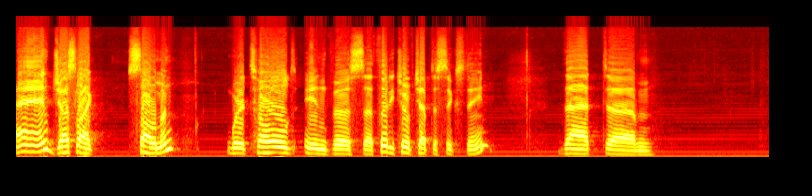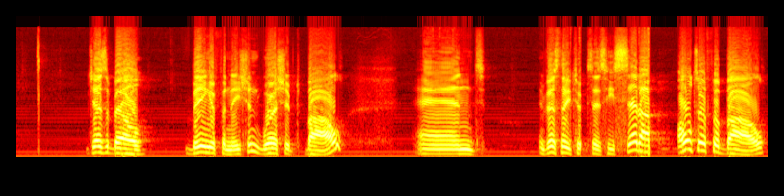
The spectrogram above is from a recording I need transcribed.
And just like Solomon, we're told in verse uh, 32 of chapter 16 that um, Jezebel, being a Phoenician, worshipped Baal. And in verse 32 it says, He set up altar for Baal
